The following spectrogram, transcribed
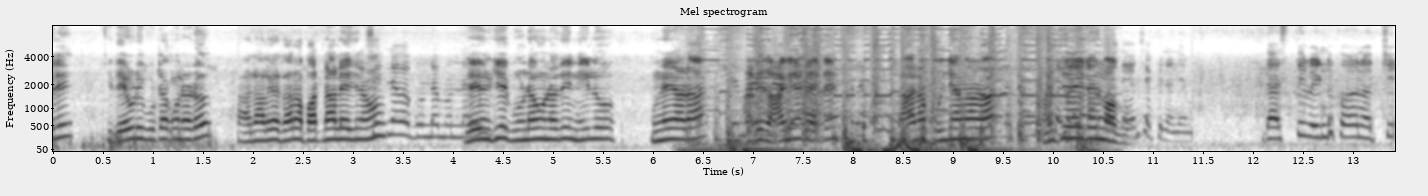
వెళ్ళి ఈ దేవుడి గుట్టకున్నాడు ఆ నాలుగైదు ధర పట్టణాలు వేసినాము దేవునికి గుండం ఉన్నది నీళ్ళు ఉన్నాయాడ? అది తాగినట్టయితే చాలా పుణ్యంగా మంచిది అవుతుంది మాకు. దస్తి వండుకొని వచ్చి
